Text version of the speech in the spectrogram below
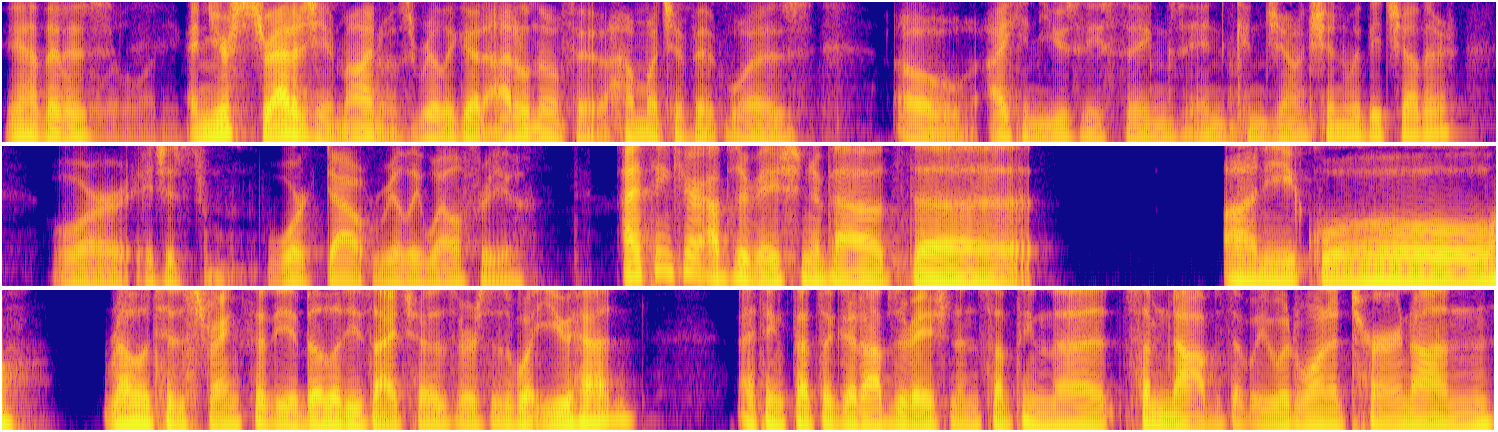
Yeah, that is. And your strategy and mine was really good. I don't know if it, how much of it was, oh, I can use these things in conjunction with each other, or it just worked out really well for you. I think your observation about the unequal relative strength of the abilities I chose versus what you had, I think that's a good observation and something that some knobs that we would want to turn on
